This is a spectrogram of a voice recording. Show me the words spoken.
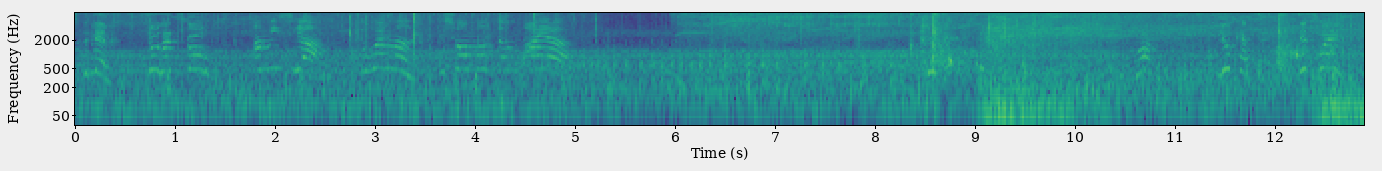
past the mill. So let's go! Amicia, the windmill is almost on fire. Run! Lucas, this way!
